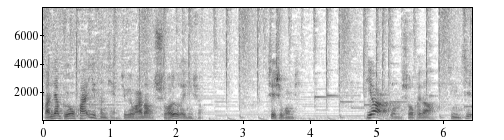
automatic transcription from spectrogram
玩家不用花一分钱就可以玩到所有的英雄。这是公平。第二，我们说回到竞技，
